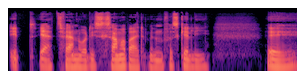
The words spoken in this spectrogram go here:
et ja, tværnordisk samarbejde mellem forskellige øh,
